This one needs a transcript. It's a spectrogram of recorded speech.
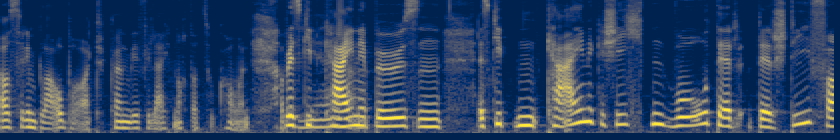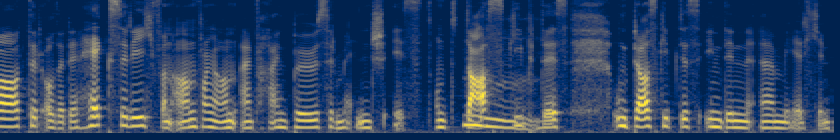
außer im Blaubart können wir vielleicht noch dazu kommen. Aber es gibt yeah. keine bösen, es gibt keine Geschichten, wo der, der Stiefvater oder der Hexerich von Anfang an einfach ein böser Mensch ist. Und das mm. gibt es und das gibt es in den äh, Märchen.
